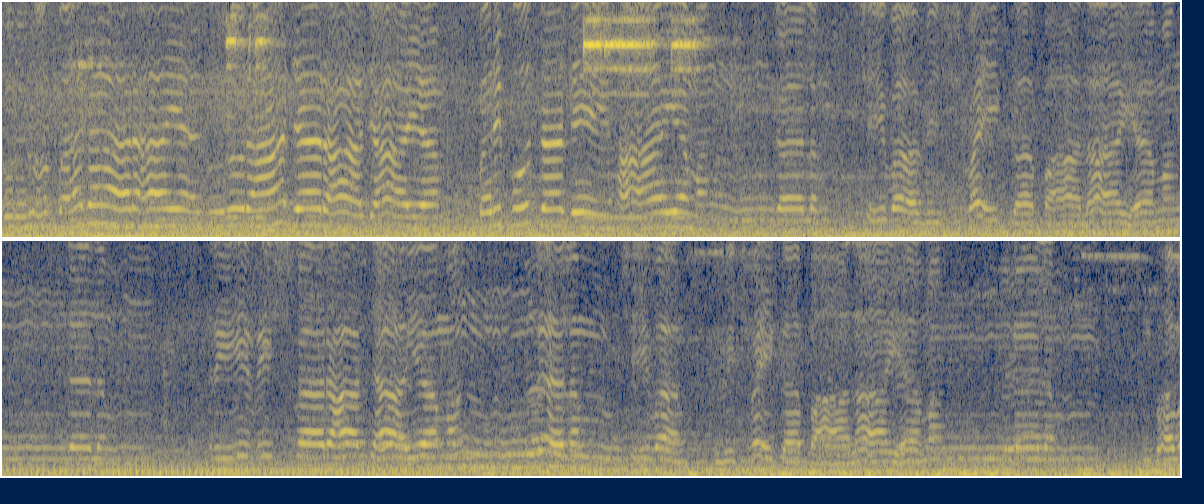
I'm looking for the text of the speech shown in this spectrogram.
गुरुरूपधाराय गुरुराजराजाय परिपुतदेहाय मङ्गलं शिव विश्वैकपालाय मङ्गलम् श्रीविश्वराध्याय मङ्गलं। शिव विश्वैकपालाय मङ्गलं। भव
